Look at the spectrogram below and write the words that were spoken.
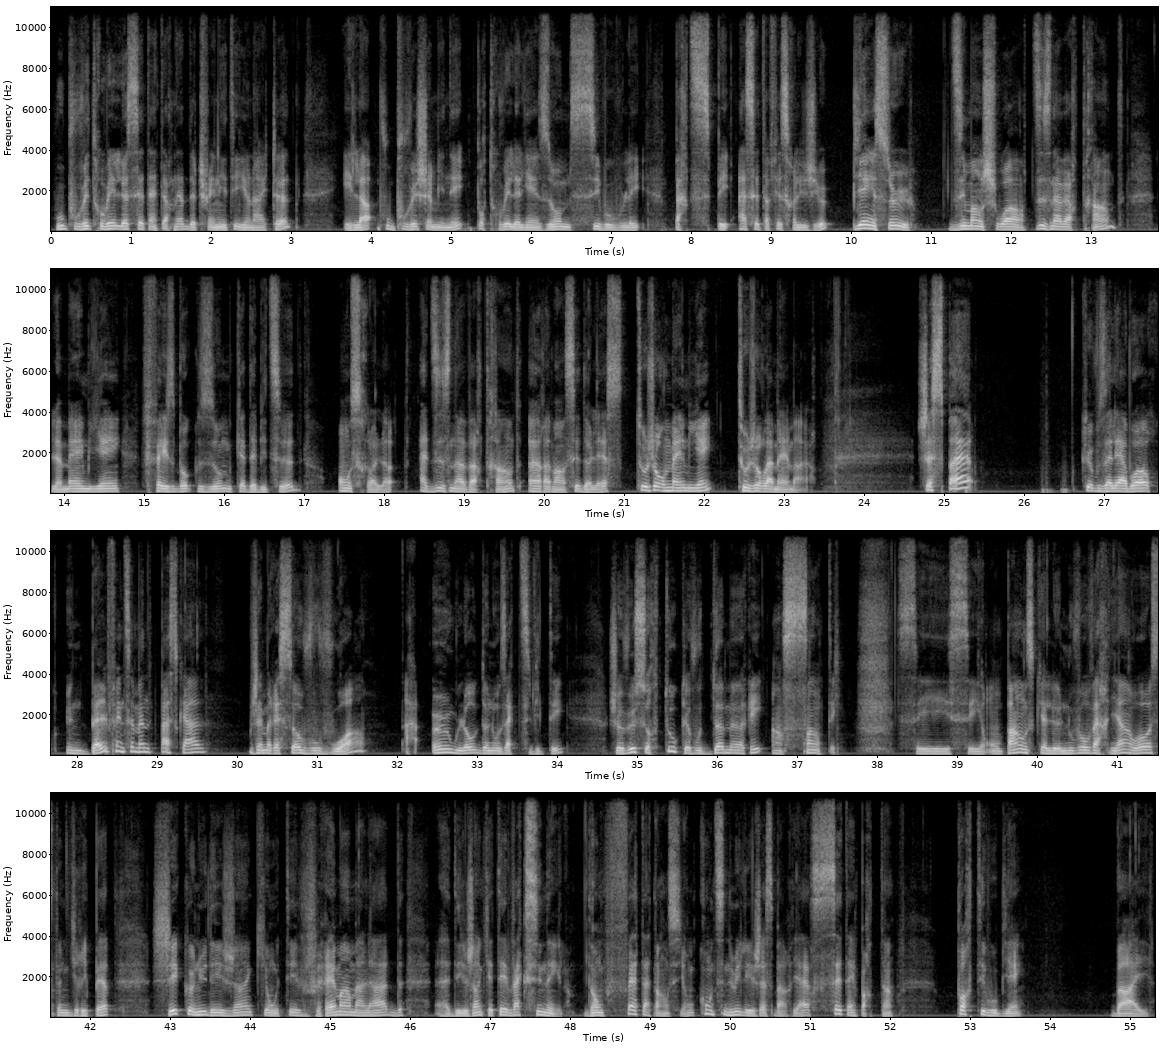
vous pouvez trouver le site Internet de Trinity United. Et là, vous pouvez cheminer pour trouver le lien Zoom si vous voulez participer à cet office religieux. Bien sûr, dimanche soir, 19h30, le même lien Facebook Zoom que d'habitude. On sera là à 19h30, heure avancée de l'Est. Toujours le même lien, toujours la même heure. J'espère que vous allez avoir une belle fin de semaine, Pascal. J'aimerais ça vous voir à un ou l'autre de nos activités. Je veux surtout que vous demeurez en santé. On pense que le nouveau variant, oh, c'est une grippette. J'ai connu des gens qui ont été vraiment malades, euh, des gens qui étaient vaccinés. Donc, faites attention, continuez les gestes barrières, c'est important. Portez-vous bien. Bye.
